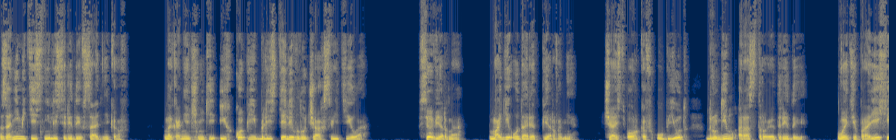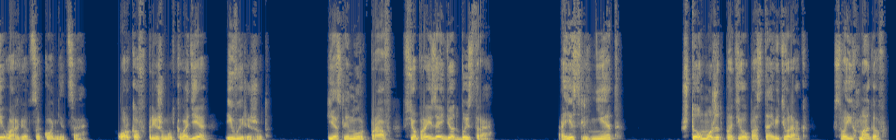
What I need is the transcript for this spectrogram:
За ними теснились ряды всадников. Наконечники их копий блестели в лучах светила. Все верно. Маги ударят первыми. Часть орков убьют, другим расстроят ряды. В эти прорехи ворвется конница. Орков прижмут к воде и вырежут. Если Нурк прав, все произойдет быстро. А если нет? Что может противопоставить враг? Своих магов?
